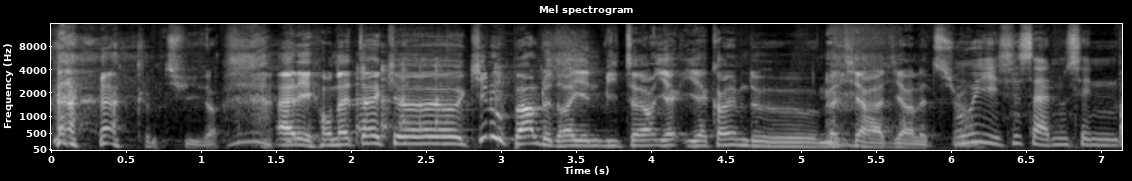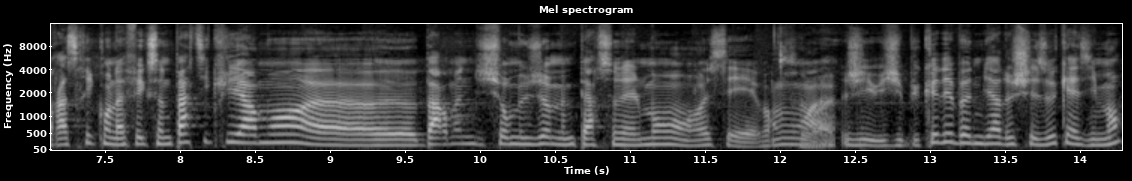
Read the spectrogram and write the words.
comme tu y vas. Allez, on attaque. euh, qui nous parle de Dry and Bitter? Il y, a- il y a quand même de matière à dire là-dessus. hein. Oui, c'est ça. Nous, c'est une brasserie qu'on affectionne particulièrement. Euh, barman du sur-mesure, même personnellement. c'est vraiment. vrai. euh, j'ai j'ai bu que des bonnes bières de chez eux quasiment.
